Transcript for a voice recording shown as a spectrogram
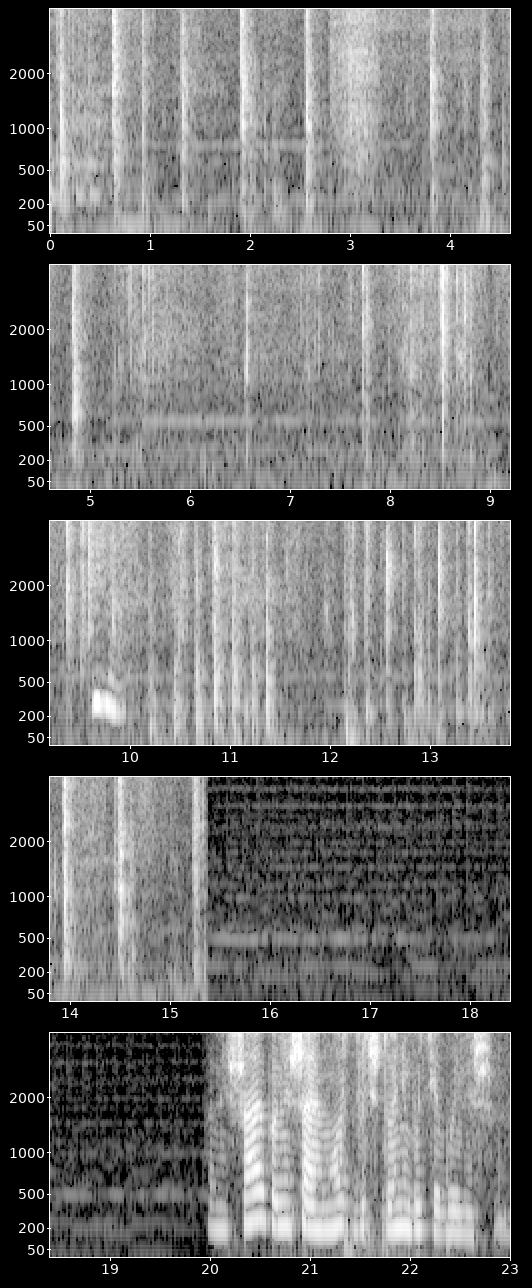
позабуду. Помешаю, помешаю, может быть, что-нибудь и вымешаю.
